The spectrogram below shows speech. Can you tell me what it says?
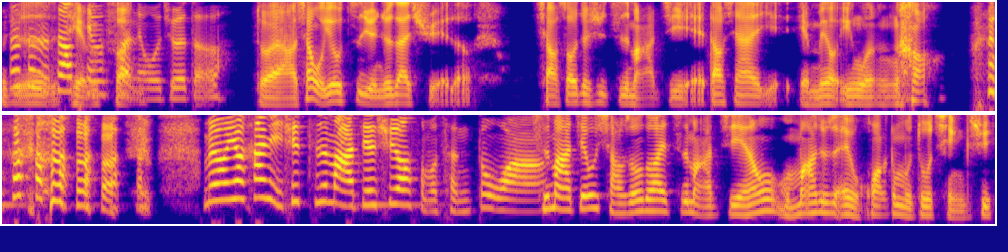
那真的是要天分的，我觉得。对啊，像我幼稚园就在学了。小时候就去芝麻街，到现在也也没有英文很好。没有，要看你去芝麻街去到什么程度啊。芝麻街，我小时候都在芝麻街，然后我妈就是：“哎、欸，我花那么多钱去，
